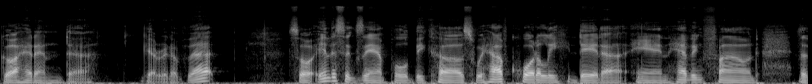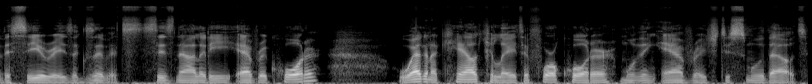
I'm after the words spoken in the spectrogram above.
go ahead and uh, get rid of that. So in this example, because we have quarterly data and having found that the series exhibits seasonality every quarter, we're going to calculate a four quarter moving average to smooth out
